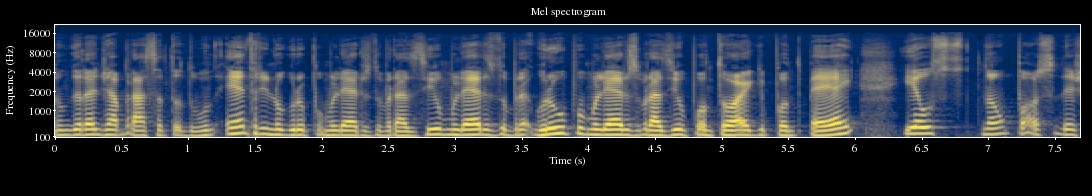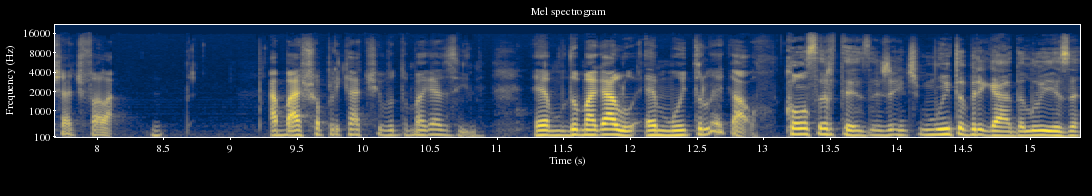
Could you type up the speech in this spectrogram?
Um grande abraço a todo mundo. Entre no Grupo Mulheres do Brasil, mulheres do grupo mulheresbrasil.org.br e eu não posso deixar de falar. Abaixe o aplicativo do Magazine, é, do Magalu. É muito legal. Com certeza, gente. Muito obrigada, Luísa.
